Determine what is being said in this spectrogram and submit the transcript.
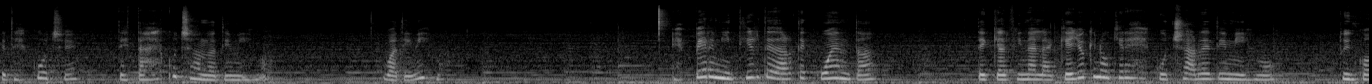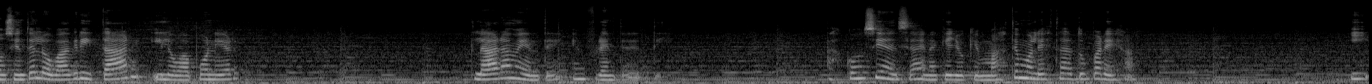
que te escuche, te estás escuchando a ti mismo o a ti misma. Es permitirte darte cuenta de que al final aquello que no quieres escuchar de ti mismo, tu inconsciente lo va a gritar y lo va a poner claramente enfrente de ti. Haz conciencia en aquello que más te molesta de tu pareja y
